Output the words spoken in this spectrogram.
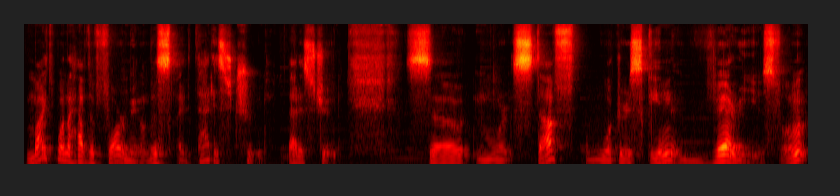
Might want to have the farming on this side. That is true. That is true. So, more stuff. Water skin, very useful.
